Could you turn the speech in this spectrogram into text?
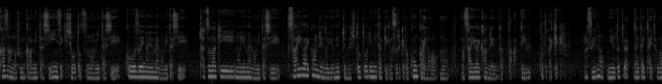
火山の噴火を見たし、隕石衝突も見たし、洪水の夢も見たし、竜巻の夢も見たし、災害関連の夢っていうのは一通り見た気がするけど、今回のはもう、まあ、災害関連だったっていうことだけ。まあ、そういうのを見るときは、だいたい体調が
